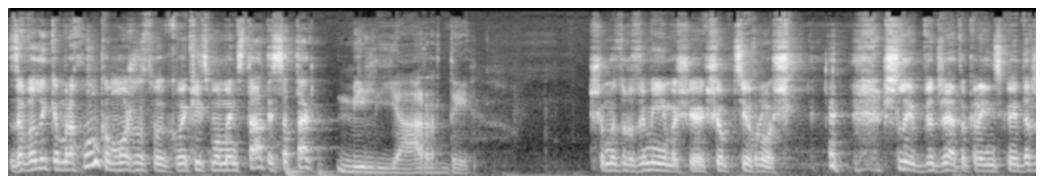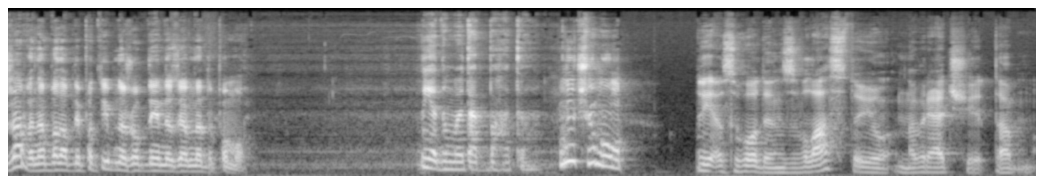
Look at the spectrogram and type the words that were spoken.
За великим рахунком може в якийсь момент статися так, Мільярди. що ми зрозуміємо, що якщо б ці гроші йшли в бюджет української держави, нам була б не потрібна жодна іноземна допомога. Я думаю, так багато. Ну чому? Ну, я згоден з властою, навряд чи там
